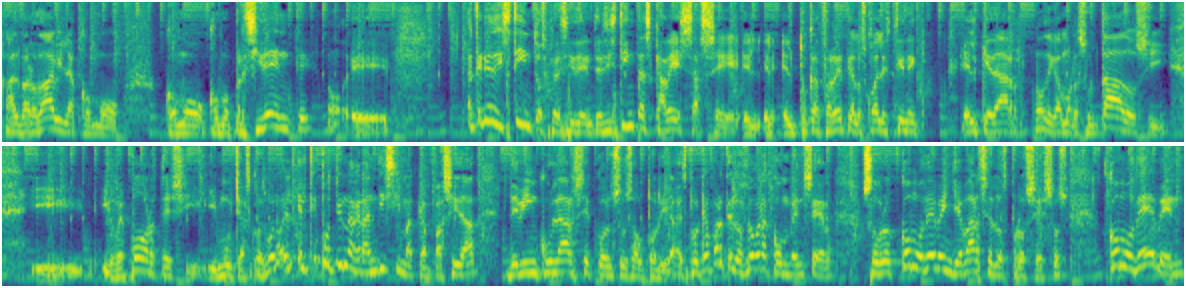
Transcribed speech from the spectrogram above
Álvaro Dávila como, como, como presidente, ¿no? Eh, ha tenido distintos presidentes, distintas cabezas, eh, el, Tuca Ferretti, a los cuales tiene él que dar, digamos, resultados y, reportes y, muchas cosas. Bueno, el, tipo tiene una grandísima capacidad de vincularse con sus autoridades, porque aparte los logra convencer sobre cómo deben llevarse los procesos, cómo deben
